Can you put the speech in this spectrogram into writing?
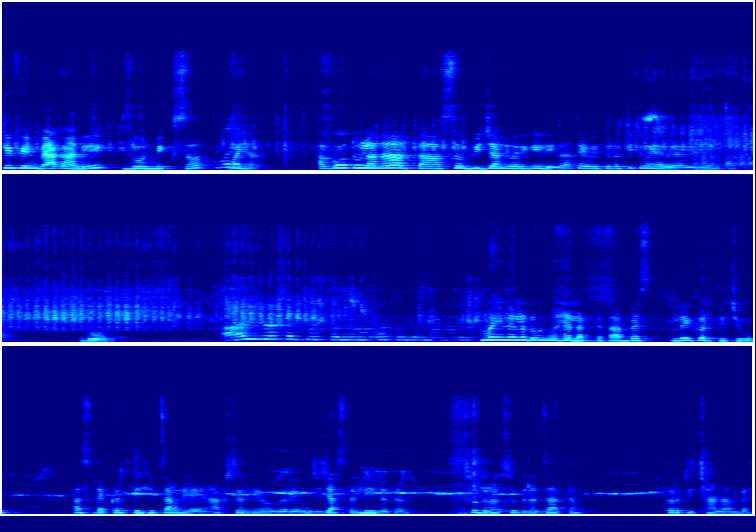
Tiffin bag. आणि दोन मिक्स वह्या. अगं तुला ना आता सव्वीस जानेवारी गेली ना त्यावेळी तुला किती वह्या मिळालेल्या दोन. महिन्याला दोन वह्या लागतात. अभ्यास लय करते चिव असल्या करते ही चांगले. अक्षर हे वगैरे म्हणजे जास्त लिहिलं तर सुधरत सुधरत जातं. करते छान अभ्यास.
